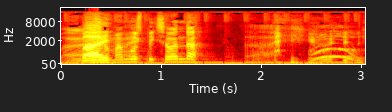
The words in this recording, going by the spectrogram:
Bye. Llamamos Pixabanda. Ay, güey.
